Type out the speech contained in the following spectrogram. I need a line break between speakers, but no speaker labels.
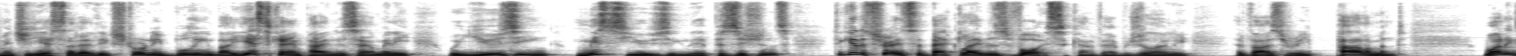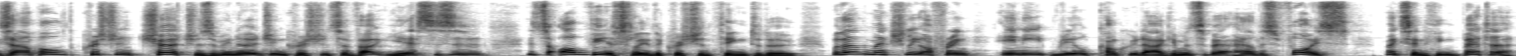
mentioned yesterday the extraordinary bullying by Yes campaigners, how many were using, misusing their positions to get Australians to back Labor's voice, a kind of Aboriginal only advisory parliament. One example Christian churches have been urging Christians to vote yes. It's obviously the Christian thing to do, without them actually offering any real concrete arguments about how this voice makes anything better.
